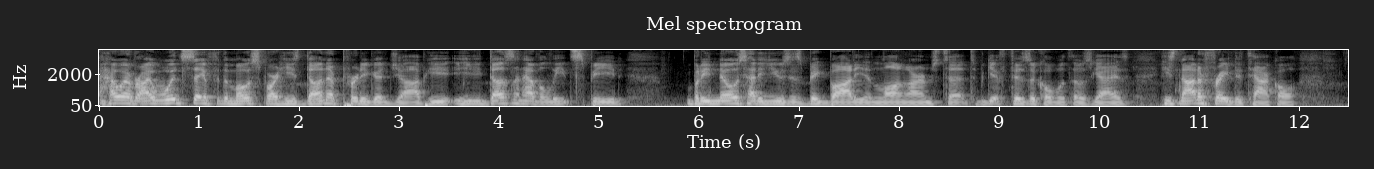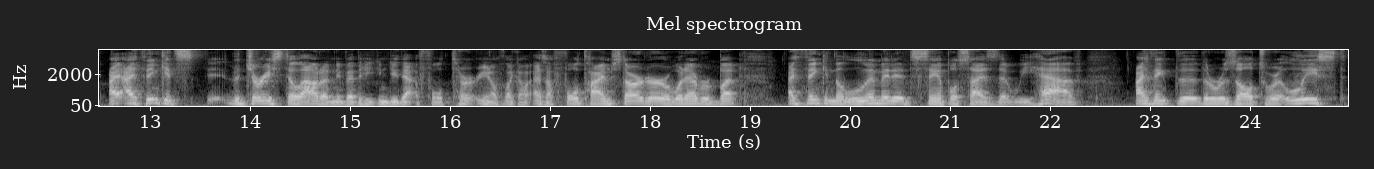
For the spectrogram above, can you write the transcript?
however, I would say for the most part he's done a pretty good job. He he doesn't have elite speed, but he knows how to use his big body and long arms to to get physical with those guys. He's not afraid to tackle. I, I think it's the jury's still out on whether he can do that full turn, you know, like a, as a full time starter or whatever. But I think in the limited sample size that we have, I think the the results were at least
